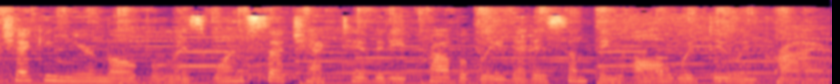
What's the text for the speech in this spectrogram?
Checking your mobile is one such activity probably that is something all would do in prior.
